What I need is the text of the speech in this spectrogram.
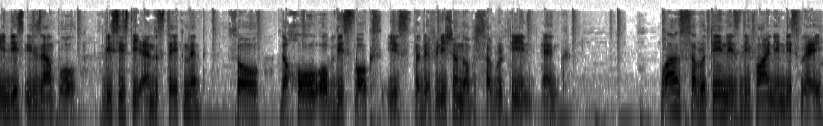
In this example, this is the end statement, so the whole of this box is the definition of subroutine enc. Once subroutine is defined in this way,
